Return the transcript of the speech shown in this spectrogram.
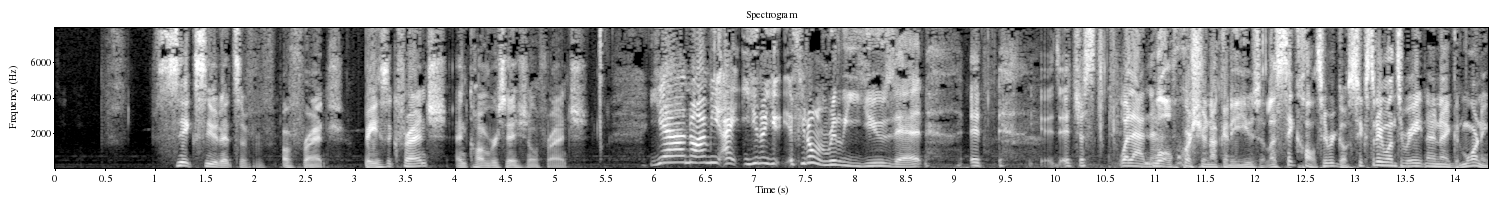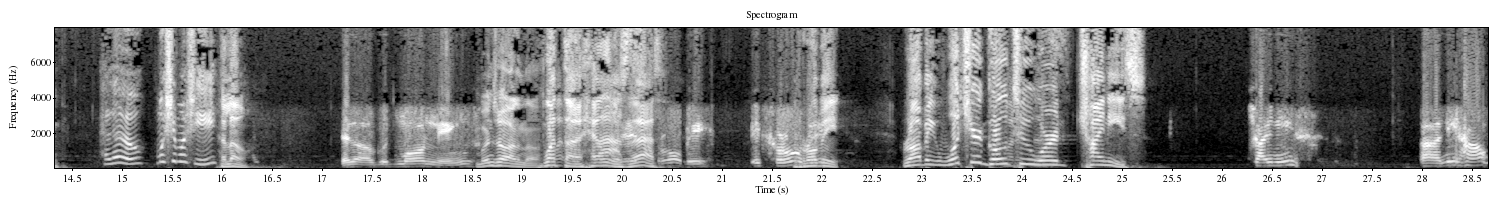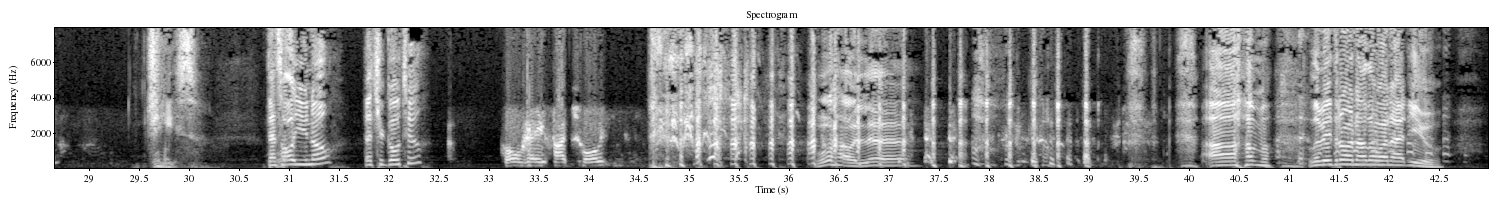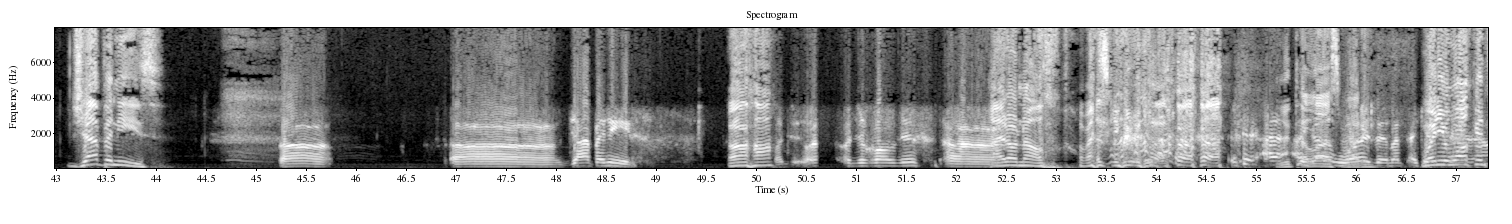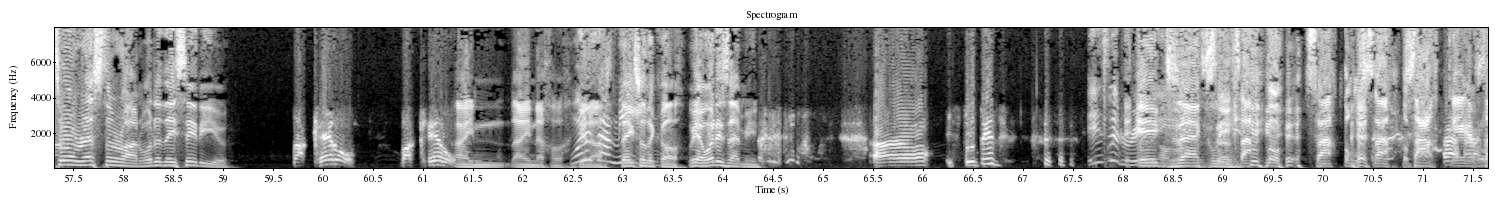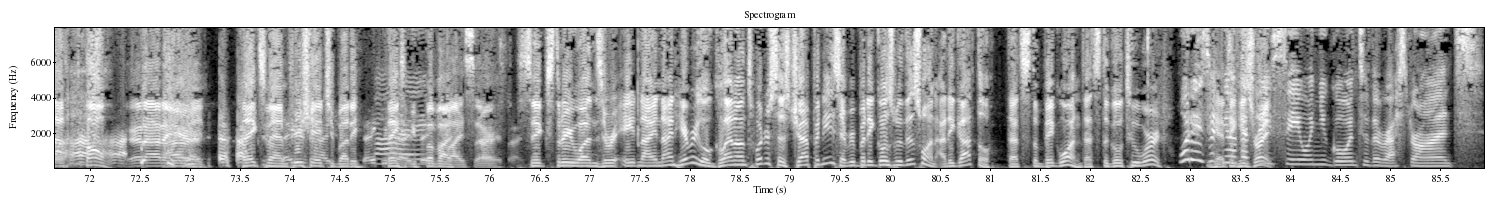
six units of, of French. Basic French and conversational French. Yeah, no, I mean, I you know, you, if you don't really use it, it it, it just wala na. well, of course, you're not going to use it. Let's take calls. Here we go. Six three one zero eight nine nine. Good morning. Hello, mushi mushi. Hello. Hello, good morning. Buongiorno. What the hell was that? It's Robbie. It's Robbie. Robbie. Robbie, what's your go-to word Chinese? Chinese. Uh, ni hao. Jeez. That's all you know? That's your go-to? Hong hei fa choi. Wow, Um, let me throw another one at you. Japanese. Uh, uh, Japanese. Uh-huh. What, do- what, what do you call this? Uh, I don't know. I'm asking you. You tell us, buddy. word, but I can't when you walk into a restaurant, what do they say to you? Vaquero. Vaquero. I, I know. What Get does off. that Thanks for the call. Yeah, what does that mean? Uh, stupid. Is it really? Exactly. Oh, sakto. Sakto. Sakto. Get out of here. All right. Thanks, man. Appreciate you, buddy. Thanks. Bye-bye. Bye, sir. 6310899. Here we go. Glenn on Twitter says Japanese. Everybody goes with this one. Arigato. That's the big one. That's the go-to word. What is it yeah, that they right. say when you go into the restaurant?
